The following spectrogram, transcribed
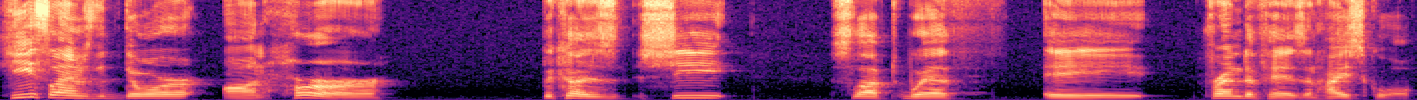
he slams the door on her because she slept with a friend of his in high school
